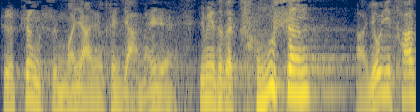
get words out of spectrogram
这正是摩亚人和亚门人，因为他的出身啊，由于他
